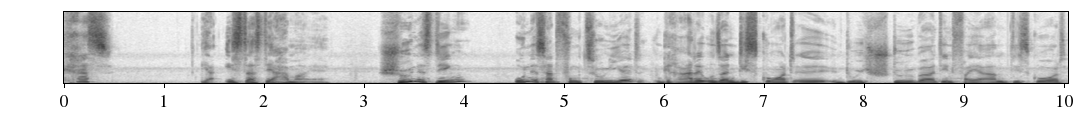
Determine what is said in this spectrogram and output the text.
Krass. Ja, ist das der Hammer, ey. Schönes Ding. Und es hat funktioniert. Gerade unseren Discord äh, durchstöbert, den Feierabend-Discord.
